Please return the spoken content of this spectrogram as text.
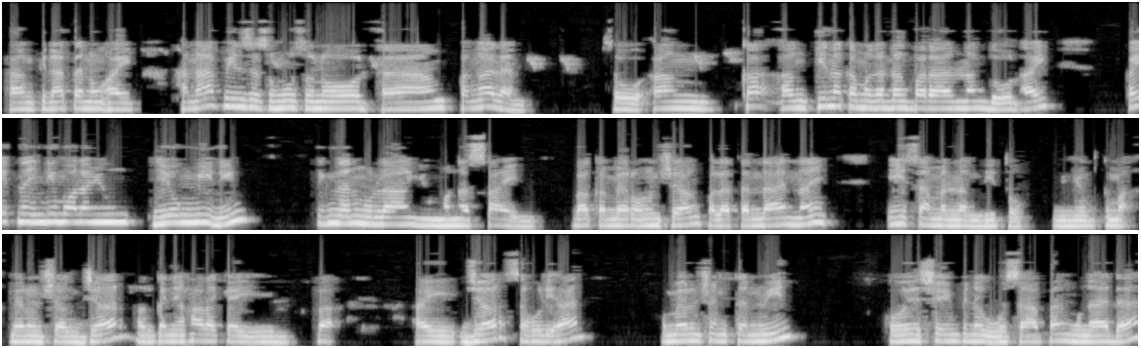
ang tinatanong ay, hanapin sa sumusunod ang pangalan. So, ang, ka, ang kinakamagandang paraan lang doon ay, kahit na hindi mo alam yung, yung meaning, tignan mo lang yung mga sign. Baka meron siyang palatandaan na isa man lang dito. Yun yung meron siyang jar, ang kanyang harak ay, ay jar sa hulian, o meron siyang tanwin, o siya yung pinag-uusapan, munada,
